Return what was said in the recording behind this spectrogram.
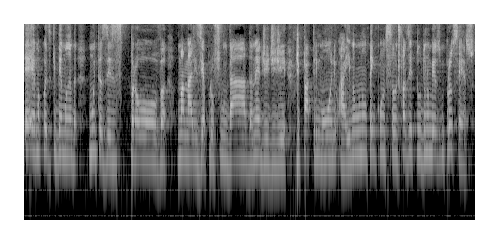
é uma coisa que demanda muitas vezes prova, uma análise aprofundada né, de, de, de patrimônio. Aí não, não tem condição de fazer tudo no mesmo processo.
